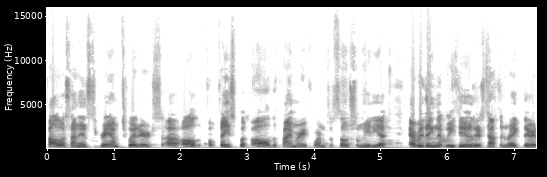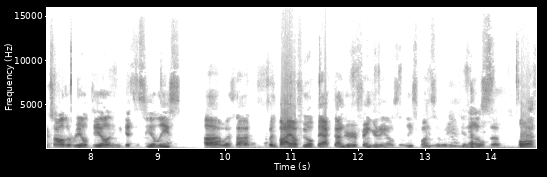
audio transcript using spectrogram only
follow us on Instagram, Twitter, uh, all Facebook, all the primary forms of social media. Everything that we do, there's nothing rigged there. It's all the real deal, and you get to see Elise uh, with uh, with biofuel packed under her fingernails at least once a week. You know, so. Well,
